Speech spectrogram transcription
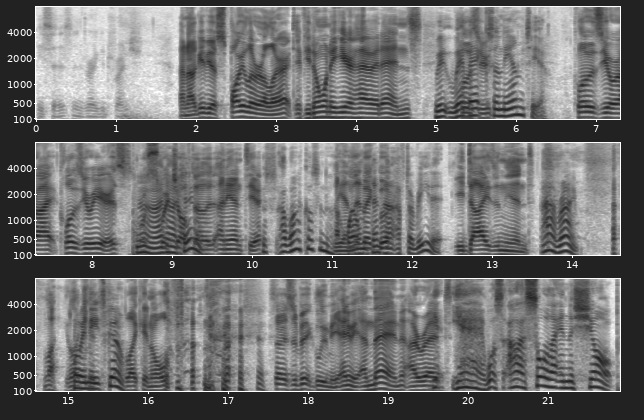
He says in very good French. And I'll give you a spoiler alert. If you don't want to hear how it ends, Houellebecq's your, and the Antia. Close your eye, close your ears, or No, switch off to an Antier. I want to course I the end, Houellebecq and then book. I have to read it. He dies in the end. Ah, right. like, Oh, he needs to go. Like in all of them. so it's a bit gloomy. Anyway, and then I read. yeah, what's? Oh, I saw that in the shop.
